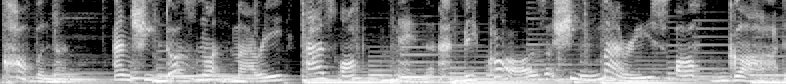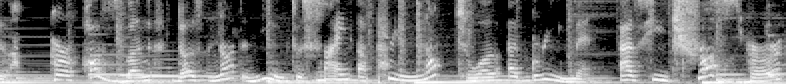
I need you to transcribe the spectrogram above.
covenant. And she does not marry as of men because she marries of God. Her husband does not need to sign a prenuptial agreement as he trusts her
